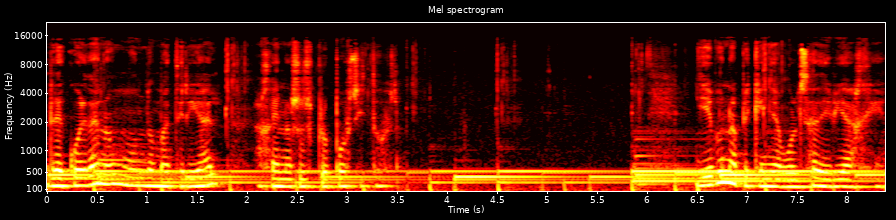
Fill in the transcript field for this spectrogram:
recuerdan a un mundo material ajeno a sus propósitos. Lleva una pequeña bolsa de viaje,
